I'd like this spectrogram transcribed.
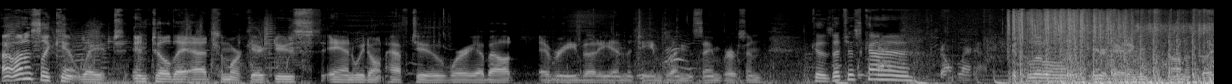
I honestly can't wait until they add some more characters and we don't have to worry about everybody in the team playing the same person. Because that just kind of Don't let up. gets a little irritating, honestly.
